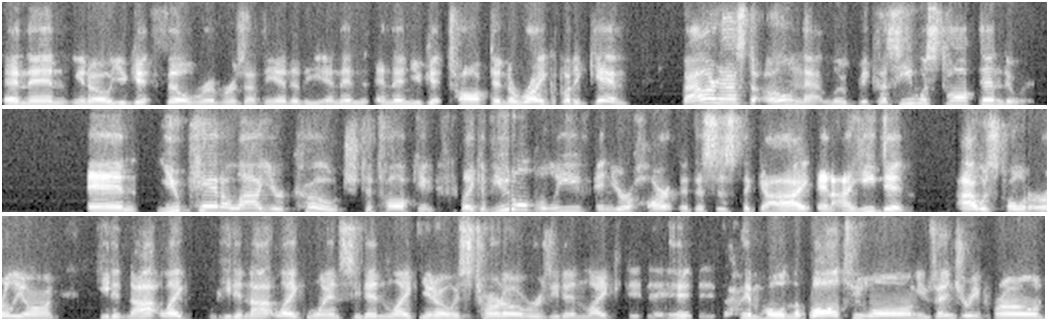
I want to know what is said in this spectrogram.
And then, you know, you get Phil Rivers at the end of the and then and then you get talked into Reich. But again, Ballard has to own that, Luke, because he was talked into it. And you can't allow your coach to talk you like if you don't believe in your heart that this is the guy, and I he didn't. I was told early on he did not like he did not like Wentz. He didn't like you know his turnovers. He didn't like him holding the ball too long. He was injury prone.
